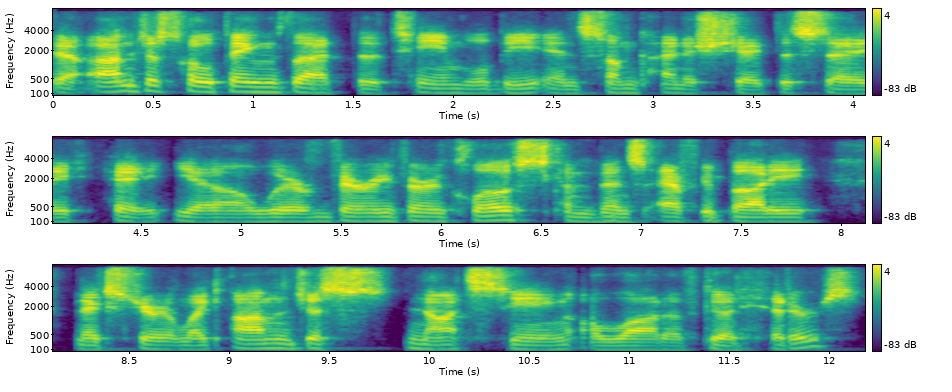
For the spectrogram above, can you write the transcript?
yeah, I'm just hoping that the team will be in some kind of shape to say, hey, you know, we're very, very close. Convince everybody next year. Like I'm just not seeing a lot of good hitters.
